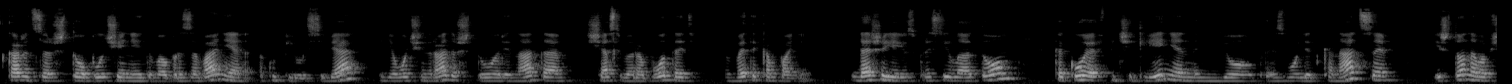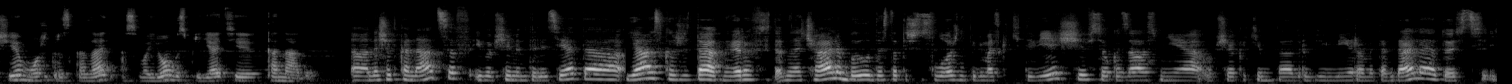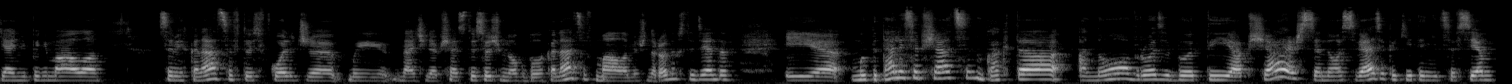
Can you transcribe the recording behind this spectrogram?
Кажется, что получение этого образования окупило себя. Я очень рада, что Рената счастлива работать в этой компании. Дальше я ее спросила о том, какое впечатление на нее производят канадцы и что она вообще может рассказать о своем восприятии Канады. А, насчет канадцев и вообще менталитета, я скажу так, наверное, вначале было достаточно сложно понимать какие-то вещи, все казалось мне вообще каким-то другим миром и так далее, то есть я не понимала самих канадцев, то есть в колледже мы начали общаться, то есть очень много было канадцев, мало международных студентов, и мы пытались общаться, ну как-то оно вроде бы ты общаешься, но связи какие-то не совсем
